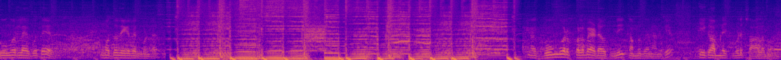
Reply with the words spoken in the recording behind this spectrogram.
గోంగూర లేకపోతే ముద్ద దిగదనుకుంటా గోంగూర పులప యాడ్ అవుతుంది కమ్మదనానికి. ఈ కాంబినేషన్ కూడా చాలా బాగుంది.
